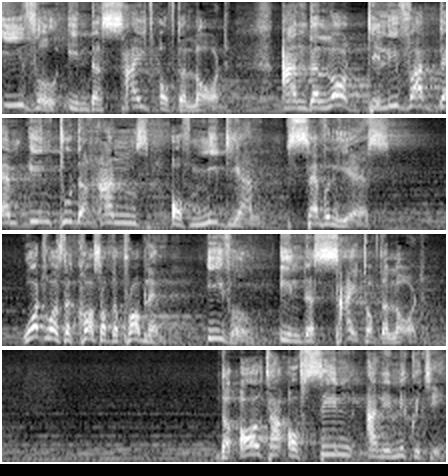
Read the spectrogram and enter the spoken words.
evil in the sight of the Lord. And the Lord delivered them into the hands of Midian seven years. What was the cause of the problem? Evil in the sight of the Lord. The altar of sin and iniquity.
